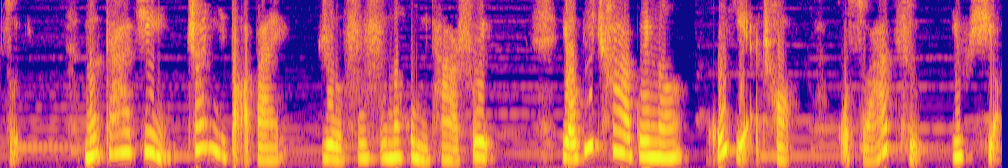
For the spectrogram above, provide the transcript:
醉，那赶紧整一大杯热乎乎的红糖水，要比常规的喝燕茶、喝酸醋有效。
